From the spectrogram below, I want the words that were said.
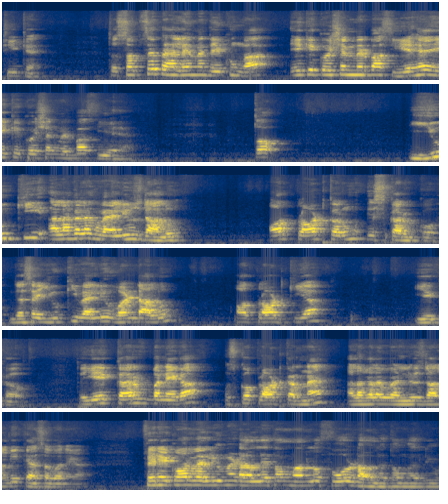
ठीक है? तो सबसे पहले मैं देखूँगा, एक इक्वेशन मेरे पास ये है, एक इक्वेशन मेरे पास ये है। तो u की अलग अलग वैल्यूज़ डालूं और प्लॉट करूँ इस कर्व को। जैसे u की वैल्यू वन डालूं और प्लॉट किया ये कर्व तो ये कर्व बनेगा, उसको प्लॉट करना है अलग अलग वैल्यूज़ डाल के कैसा बनेगा। फिर एक और वैल्यू में डाल देता हूँ, मान लो फोर डाल देता हूँ वैल्यू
